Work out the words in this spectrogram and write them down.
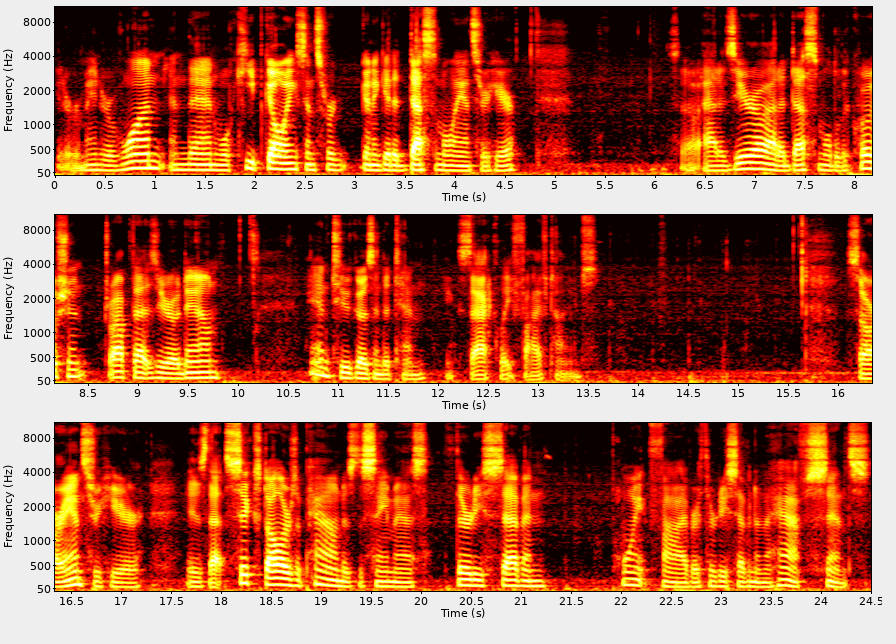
Get a remainder of 1, and then we'll keep going since we're going to get a decimal answer here. So add a 0, add a decimal to the quotient, drop that 0 down, and 2 goes into 10 exactly 5 times. So our answer here is that $6 a pound is the same as 37 0.5 or 37 and a half cents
